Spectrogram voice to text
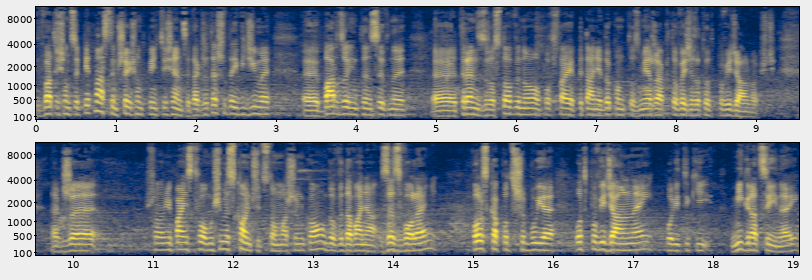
w 2015 65 tysięcy. Także też tutaj widzimy e, bardzo intensywny e, trend wzrostowy. No, powstaje pytanie, dokąd to zmierza, kto weźmie za to odpowiedzialność. Także, Szanowni Państwo, musimy skończyć z tą maszynką do wydawania zezwoleń. Polska potrzebuje odpowiedzialnej polityki migracyjnej.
